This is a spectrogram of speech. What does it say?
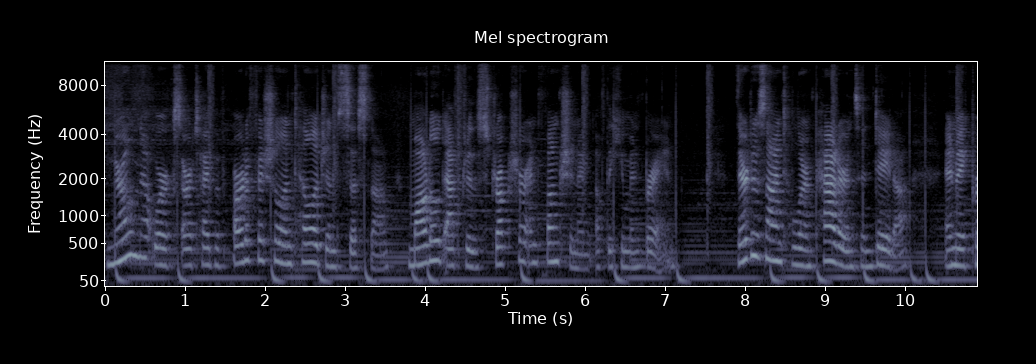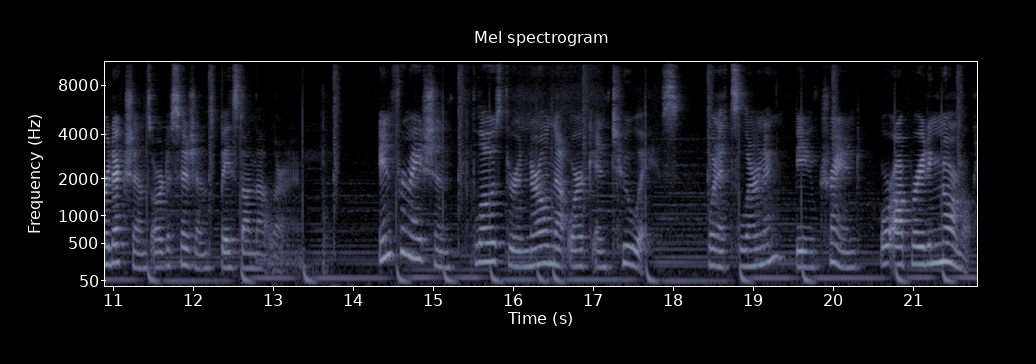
Neural networks are a type of artificial intelligence system modeled after the structure and functioning of the human brain. They're designed to learn patterns in data and make predictions or decisions based on that learning. Information flows through a neural network in two ways when it's learning, being trained, or operating normally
